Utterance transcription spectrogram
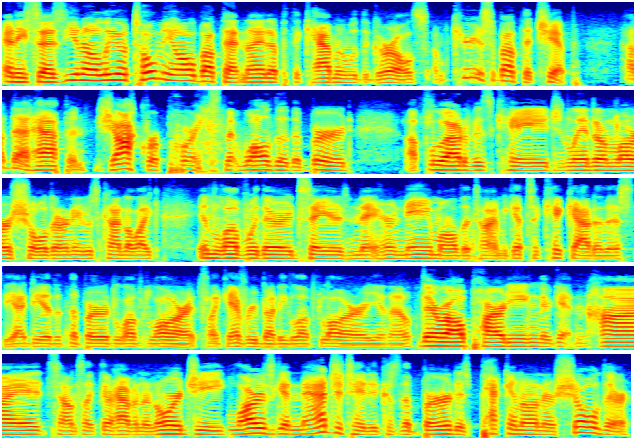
And he says, You know, Leo told me all about that night up at the cabin with the girls. I'm curious about the chip. How'd that happen? Jacques reports that Waldo the bird uh, flew out of his cage and landed on Laura's shoulder, and he was kind of like in love with her. He'd say her, name all the time. He gets a kick out of this, the idea that the bird loved Laura. It's like everybody loved Laura, you know. They're all partying, they're getting high. It sounds like they're having an orgy. Laura's getting agitated because the bird is pecking on her shoulder,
